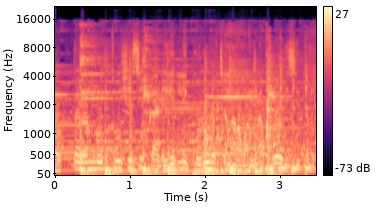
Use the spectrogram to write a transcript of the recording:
ಭಕ್ತರನ್ನು ತೂಷಿಸಿ ಕಡೆಯಲ್ಲಿ ಗುರುವಚನವನ್ನ ಬೋಧಿಸಿದರು.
